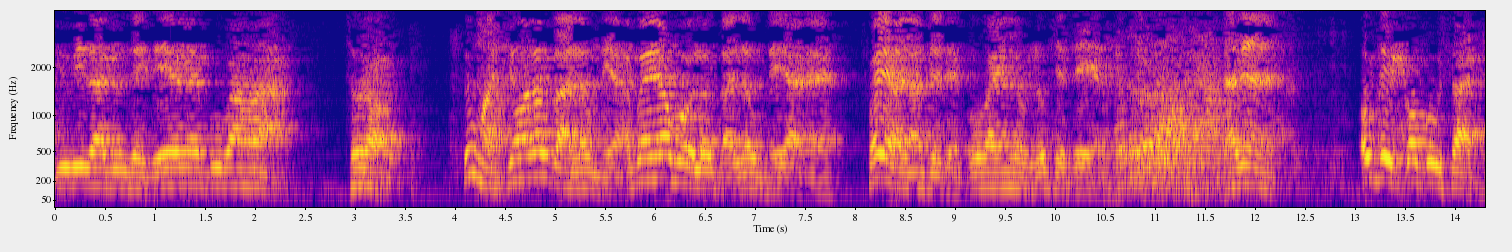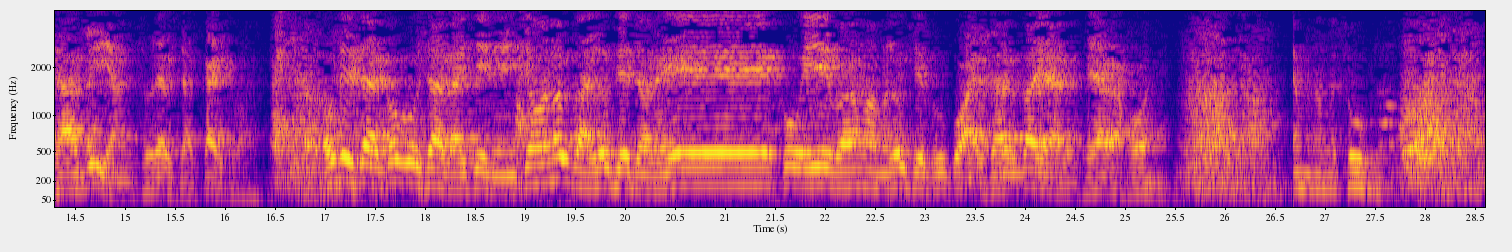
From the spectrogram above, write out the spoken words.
ပြုပြီးသားဒုစိတ်တွေလည်းပူပန်ဟာဆိုတော့ သူ့မှာကြော်လောက်ကလုံးနေရအပယ်ရောက်ဖို့လောက်ကလုံးနေရတယ်ထွဲရလန်းဖြစ်တဲ့ကိုယ်ပိုင်လို့လုံးဖြစ်သေးရဲ့ဒါဖြင့်ဥဒိကောကုသဓာတိယံဆိုတဲ့ဥစ္စာကြိုက်သွားဥဒိစ္စကောကုသကရှိနေကြော်လောက်ကလုံးဖြစ်တော့တယ်ကိုယ်ရေးဘာမှမလုံးဖြစ်ဘူးကွာဒါသတ်ရလို့ဘုရားကဟောနေအမှန်မဆိုးဘူးလား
